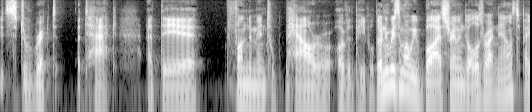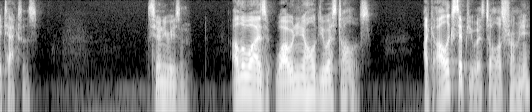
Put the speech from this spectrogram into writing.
it's a direct attack at their fundamental power over the people. The only reason why we buy Australian dollars right now is to pay taxes. It's the only reason. Otherwise, why wouldn't you hold US dollars? Like, I'll accept US dollars from you.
